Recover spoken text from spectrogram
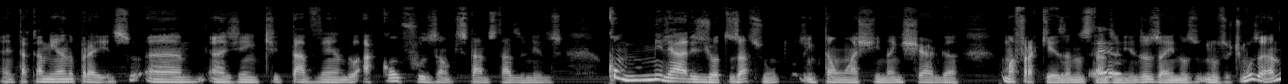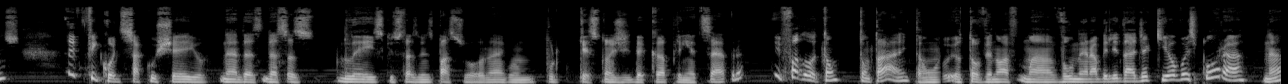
a gente tá caminhando para isso. Ahn, a gente tá vendo a confusão que está nos Estados Unidos com milhares de outros assuntos. Então a China enxerga uma fraqueza nos Estados É. Unidos aí nos, nos últimos anos. E ficou de saco cheio, né, das- dessas leis que os Estados Unidos passou, né, por questões de decoupling, etc. E falou, então, então tá, então eu tô vendo uma, uma vulnerabilidade aqui, eu vou explorar, né?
